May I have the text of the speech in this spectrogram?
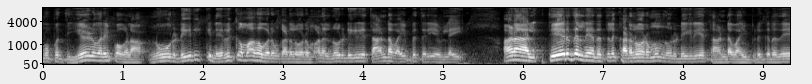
முப்பத்தி ஏழு வரை போகலாம். நூறு டிகிரிக்கு நெருக்கமாக வரும் கடலோரம். ஆனால் நூறு டிகிரியை தாண்ட வாய்ப்பு தெரியவில்லை. ஆனால் தேர்தல் நேரத்தில் கடலோரமும் நூறு டிகிரியை தாண்ட வாய்ப்பு இருக்கிறது.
